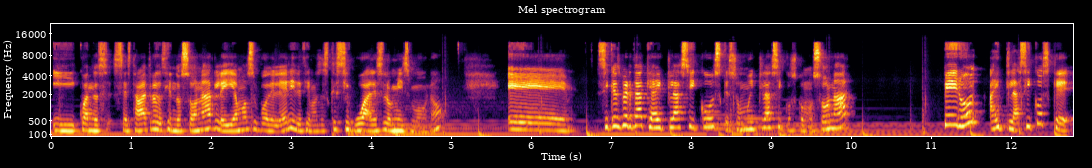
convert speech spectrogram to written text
y, cuando se estaba traduciendo Sonar leíamos Baudelaire y decíamos, es que es igual, es lo mismo, ¿no? Eh, Sí que es verdad que hay clásicos que son muy clásicos como Sonar, pero hay clásicos que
